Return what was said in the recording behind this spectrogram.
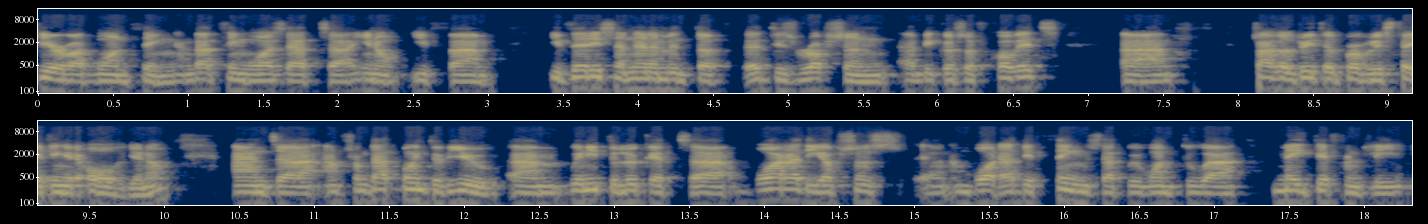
clear about one thing, and that thing was that uh, you know if um, if there is an element of uh, disruption uh, because of COVID, uh, travel retail probably is taking it all, you know. And uh, and from that point of view, um, we need to look at what are the options and what are the things that we want to make differently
